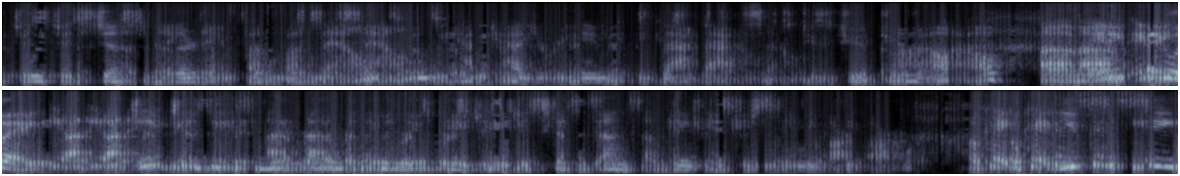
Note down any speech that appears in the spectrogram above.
which is just another name for fun sound, we, we had to rename it because that sounds juvenile. Um, um, anyway, each of these uh, maneuvers pages, he's done something interesting with artwork. Okay, okay, you can see,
